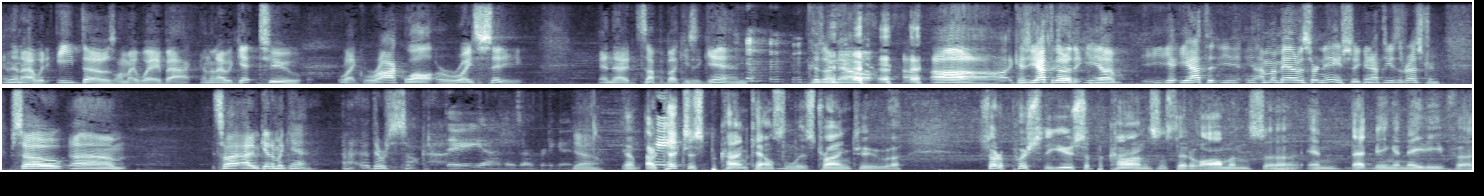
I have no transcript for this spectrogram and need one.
and then I would eat those on my way back, and then I would get to like Rockwall or Royse City, and then I'd stop at Buc-ee's again because I'm now because you have to go to the you know you, you have to you, I'm a man of a certain age so you're gonna have to use the restroom so um, so I, I would get them again and I, they were so good They, yeah, those are pretty good. yeah Yeah, our Hey- Texas Pecan Council is trying to uh, sort of push the use of pecans instead of almonds, uh, and that being a native uh,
